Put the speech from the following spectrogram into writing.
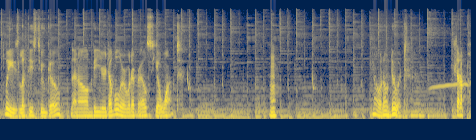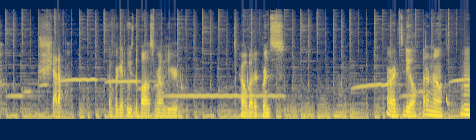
Please let these two go, then I'll be your double or whatever else you want. Hmm? No, don't do it. Shut up. Shut up. Don't forget who's the boss around here. How about it, Prince? Alright, it's a deal. I don't know. Hmm.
